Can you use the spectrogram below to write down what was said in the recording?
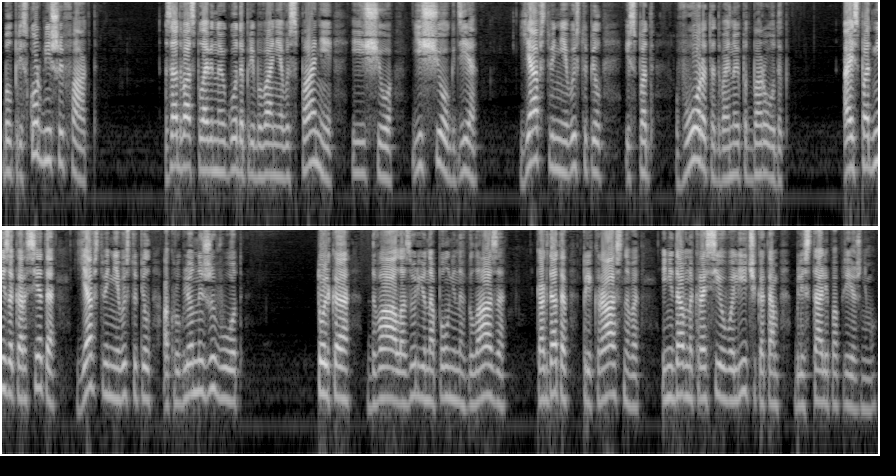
был прискорбнейший факт. За два с половиной года пребывания в Испании и еще, еще где, явственнее выступил из-под ворота двойной подбородок, а из-под низа корсета явственнее выступил округленный живот. Только два лазурью наполненных глаза, когда-то прекрасного, и недавно красивого личика там блистали по-прежнему.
